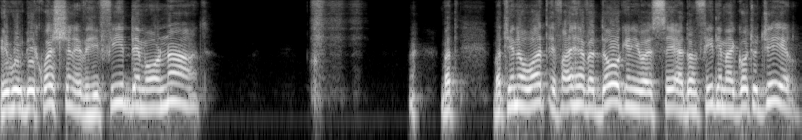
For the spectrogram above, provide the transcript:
He will be questioned if he feed them or not. But but you know what? If I have a dog in USA I don't feed him I go to jail.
